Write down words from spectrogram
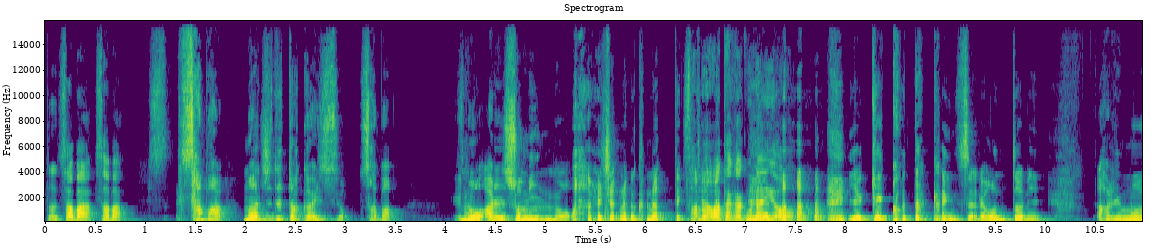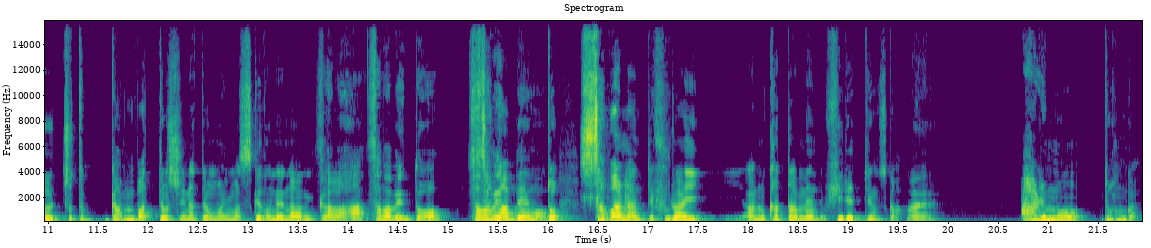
た。サバサバ。サバマジで高いっすよサバもうあれ庶民の あれじゃなくなってきて。サバは高くないよ。いや結構高いんですよね本当に。あれもちょっと頑張ってほしいなって思いますけどねなんか。サバ？サバ弁当？サバ弁当？サバなんてフライあの片面フィレっていうんですか？はい。あれもどんぐらい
